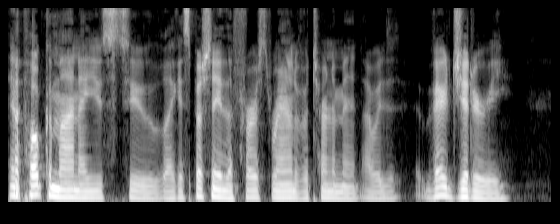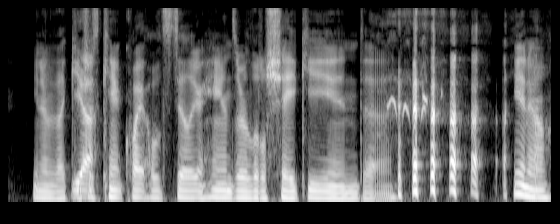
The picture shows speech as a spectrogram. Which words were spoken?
In Pokemon, I used to like, especially in the first round of a tournament, I was very jittery. You know, like you Yeah. just can't quite hold still. Your hands are a little shaky, and uh, you know,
